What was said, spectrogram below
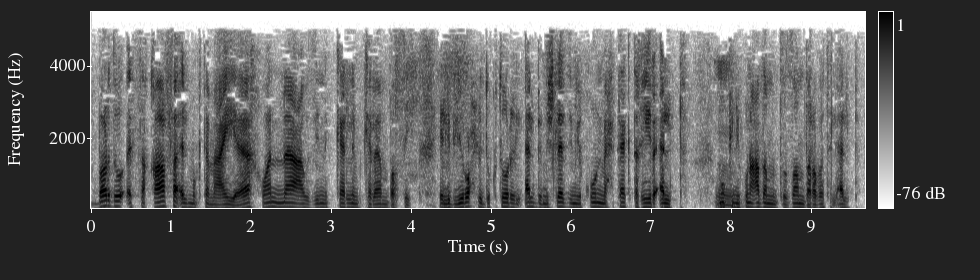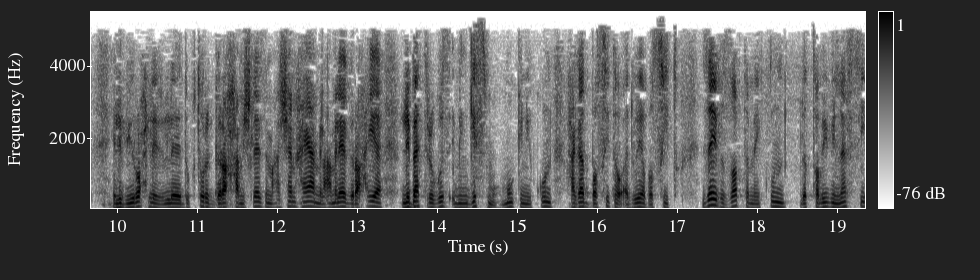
برضو الثقافة المجتمعية يا إخوانا عاوزين نتكلم كلام بسيط. اللي بيروح لدكتور القلب مش لازم يكون محتاج تغيير قلب. ممكن مم. يكون عدم انتظام ضربات القلب. اللي بيروح لدكتور الجراحة مش لازم عشان هيعمل عملية جراحية لبتر جزء من جسمه. ممكن يكون حاجات بسيطة وأدوية بسيطة. زي بالظبط ما يكون للطبيب النفسي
